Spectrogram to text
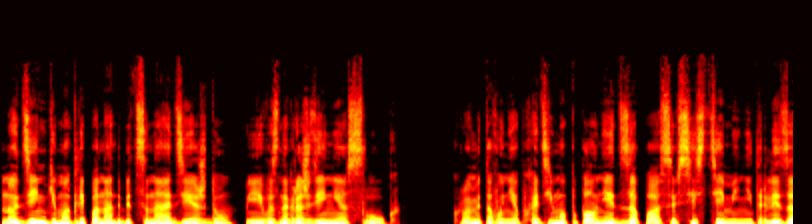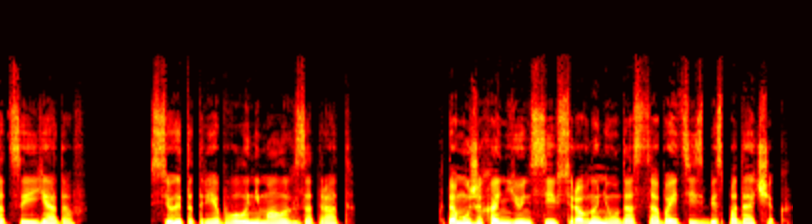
но деньги могли понадобиться на одежду и вознаграждение слуг. Кроме того, необходимо пополнять запасы в системе нейтрализации ядов. Все это требовало немалых затрат. К тому же Хань Юньси все равно не удастся обойтись без подачек.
